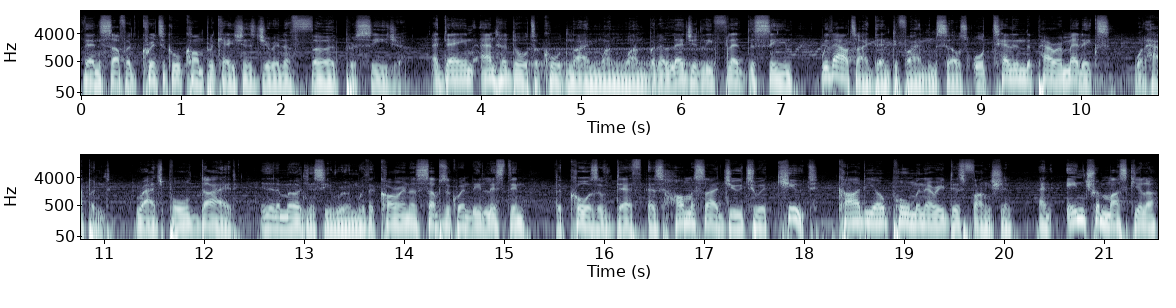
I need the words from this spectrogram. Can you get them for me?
then suffered critical complications during a third procedure. Adame and her daughter called 911 but allegedly fled the scene without identifying themselves or telling the paramedics what happened. Raj Paul died in an emergency room with the coroner subsequently listing the cause of death as homicide due to acute cardiopulmonary dysfunction and intramuscular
